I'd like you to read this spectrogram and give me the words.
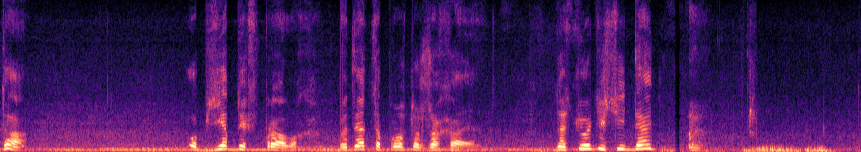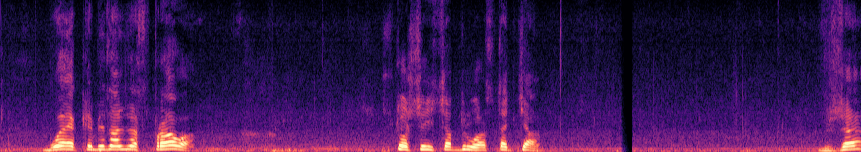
та об'ємних справах? Це просто жахає. На сьогоднішній день моя кримінальна справа, 162 стаття, вже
